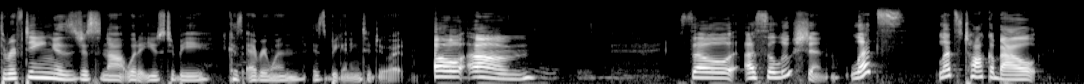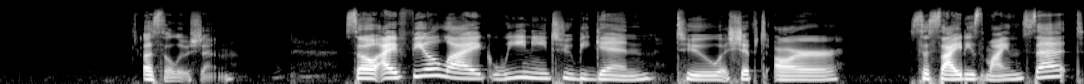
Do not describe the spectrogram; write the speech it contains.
thrifting is just not what it used to be because everyone is beginning to do it. So um so a solution. Let's let's talk about a solution so i feel like we need to begin to shift our society's mindset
